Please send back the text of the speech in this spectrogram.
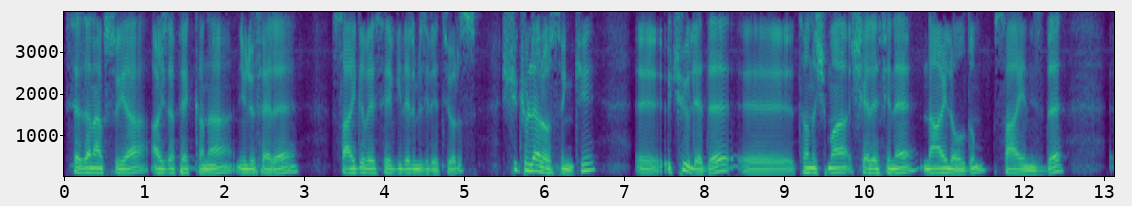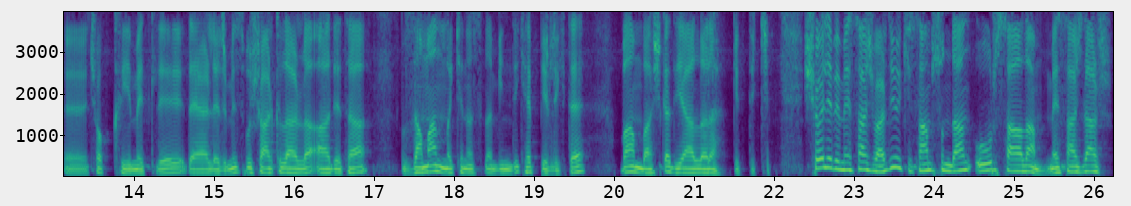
Sezen Aksu'ya, Ajda Pekkan'a, Nülüfer'e saygı ve sevgilerimizi iletiyoruz. Şükürler olsun ki e, üçüyle de e, tanışma şerefine nail oldum sayenizde. E, çok kıymetli değerlerimiz bu şarkılarla adeta zaman makinesine bindik hep birlikte bambaşka diyarlara gittik. Şöyle bir mesaj var diyor ki Samsun'dan Uğur Sağlam mesajlar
